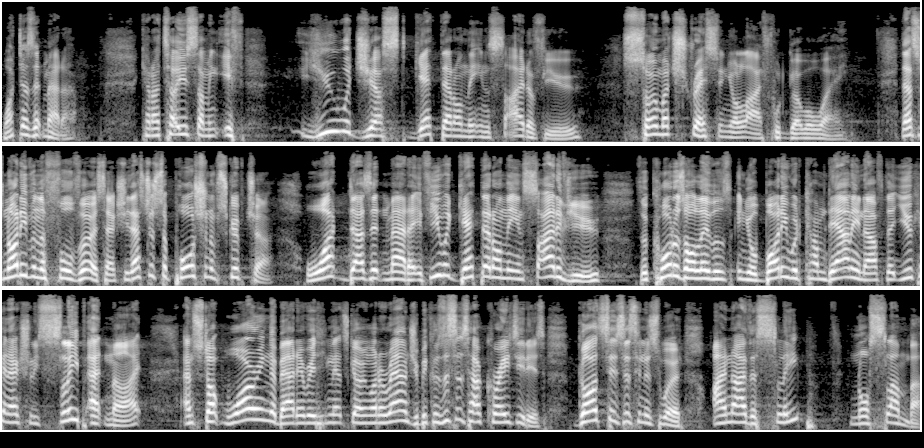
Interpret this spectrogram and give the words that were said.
What does it matter? Can I tell you something? If you would just get that on the inside of you, so much stress in your life would go away. That's not even the full verse, actually. That's just a portion of scripture. What does it matter? If you would get that on the inside of you, the cortisol levels in your body would come down enough that you can actually sleep at night and stop worrying about everything that's going on around you because this is how crazy it is. God says this in His Word I neither sleep nor slumber,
